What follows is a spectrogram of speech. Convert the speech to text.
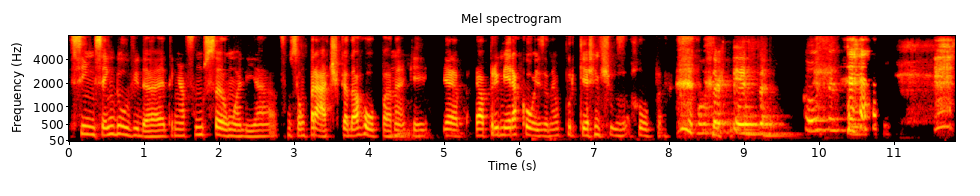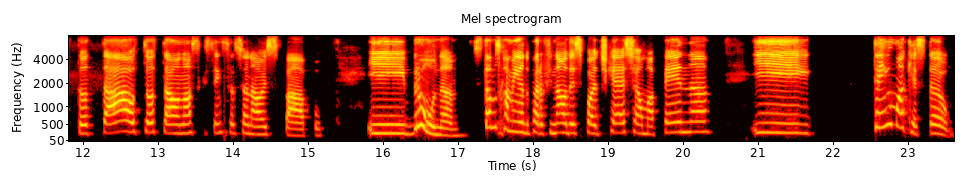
Sim, sem dúvida. É, tem a função ali, a função prática da roupa, né? Que é, é, a primeira coisa, né? O porquê a gente usa roupa. Com certeza, com certeza. Total, total. Nossa, que sensacional esse papo. E, Bruna, estamos caminhando para o final desse podcast, é uma pena. E tem uma questão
